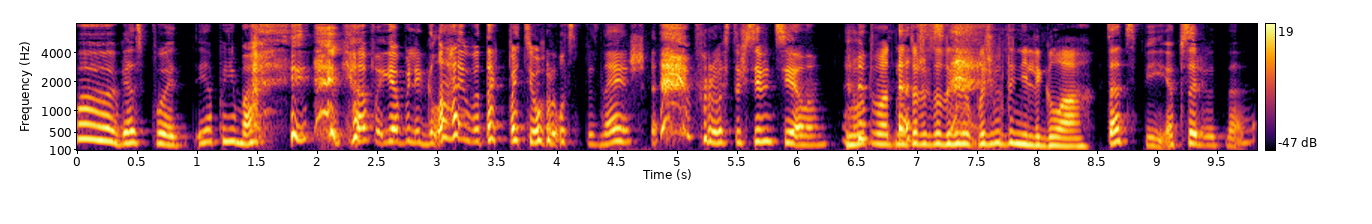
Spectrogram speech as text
О, Господь, я понимаю. Я, я бы легла и вот так потерлась, знаешь, просто всем телом. Ну Вот, вот, мне тоже кто-то говорил, почему ты не легла? Me, абсолютно.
